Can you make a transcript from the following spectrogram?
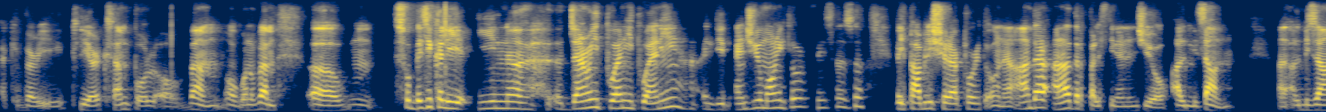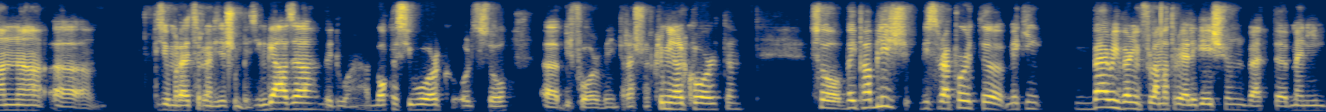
like a, very clear example of them, of one of them. Uh, so basically in uh, January 2020, in the NGO Monitor, for instance, they published a report on another, another Palestinian NGO, Al-Mizan. Al-Mizan uh, is a human rights organization based in Gaza. They do advocacy work also uh, before the International Criminal Court. So they publish this report uh, making very, very inflammatory allegation that uh, many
